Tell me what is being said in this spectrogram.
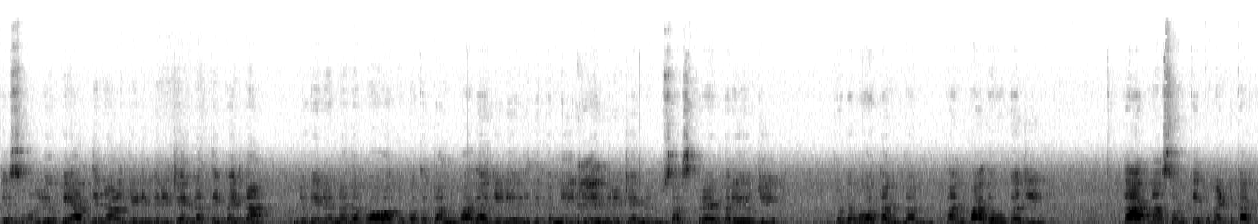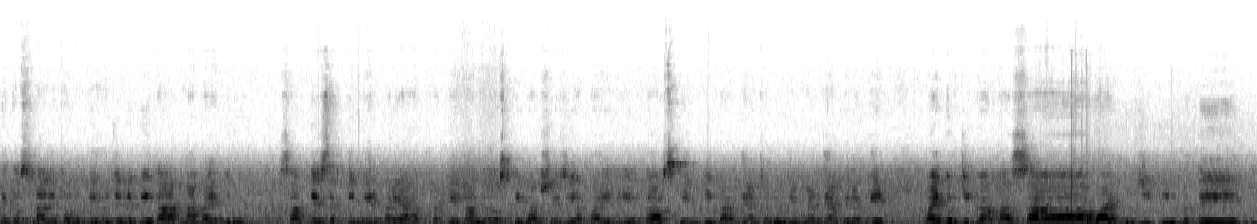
ਤੇ ਸੁਣ ਲਿਓ ਪਿਆਰ ਦੇ ਨਾਲ, ਜਿਹੜੇ ਮੇਰੇ ਚੈਨਲ ਤੇ ਪਹਿਲਾਂ ਜੁੜੇ ਨੇ ਉਹਨਾਂ ਦਾ ਬਹੁਤ ਬਹੁਤ ਧੰਨਵਾਦ ਆ, ਜਿਹੜੇ ਅਜੇ ਤੱਕ ਨਹੀਂ ਜੁੜੇ, ਮੇਰੇ ਚੈਨਲ ਨੂੰ ਸਬਸਕ੍ਰਾਈਬ ਕਰਿਓ ਜੀ। ਤੁਹਾਡਾ ਬਹੁਤ ਧੰਨ ਧੰਨ, ਧੰਨਵਾਦ ਹੋਊਗਾ ਜੀ। ਧਾਰਨਾ ਸੁਣ ਕੇ ਕਮੈਂਟ ਕਰਕੇ ਦੱਸਣਾ ਜੀ, ਤੁਹਾਨੂੰ ਕਿਹੋ ਜਿਹੀ ਲੱਗੀ ਧਾਰਨਾ। ਸਭ ਦੇ ਸਿਰ ਤੇ ਮਿਹਰ ਭਰਿਆ ਹੱਥ ਰੱਖੇ, ਤੰਦਰੁਸਤੀ ਬਖਸ਼ੇ ਜੀ। ਆਪਾਂ ਇਹੀ ਅਰਦਾਸ ਬੇਨਤੀ ਕਰਦੇ ਹਾਂ, ਚਲੋ ਜੀ, ਮਿਲਦੇ ਹਾਂ ਫਿਰ ਅੱਗੇ। ਵਾਹਿਗੁਰੂ ਜੀ ਕਾ ਖਾਲਸਾ, ਵਾਹਿਗੁਰੂ ਜੀ ਕੀ ਫਤਿਹ।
